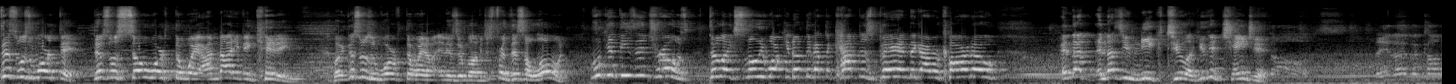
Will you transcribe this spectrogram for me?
This was worth it. This was so worth the wait. I'm not even kidding. Like this was worth the wait on Inazuma 11 just for this alone. Look at these intros. They're like slowly walking up. They got the Captain's band. They got Riccardo. And that and that's unique too. Like you can change it. They've overcome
